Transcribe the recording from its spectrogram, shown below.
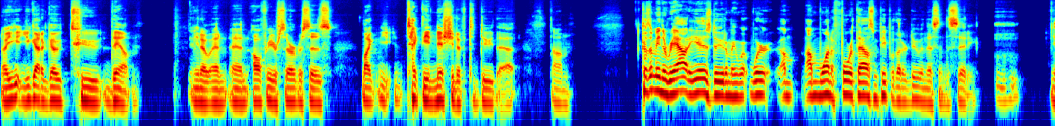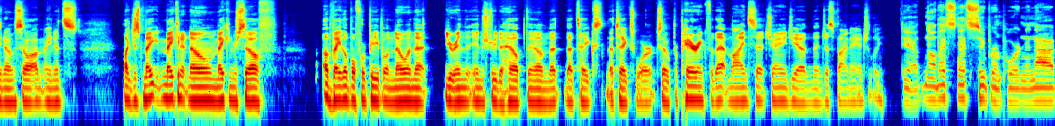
No, you you got to go to them you know, and and offer your services. Like you take the initiative to do that. Um, because I mean, the reality is, dude. I mean, we're, we're I'm I'm one of four thousand people that are doing this in the city. hmm You know, so I mean, it's like just making making it known, making yourself available for people, knowing that you're in the industry to help them. That that takes that takes work. So preparing for that mindset change, yeah, and then just financially. Yeah, no, that's that's super important. And I,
